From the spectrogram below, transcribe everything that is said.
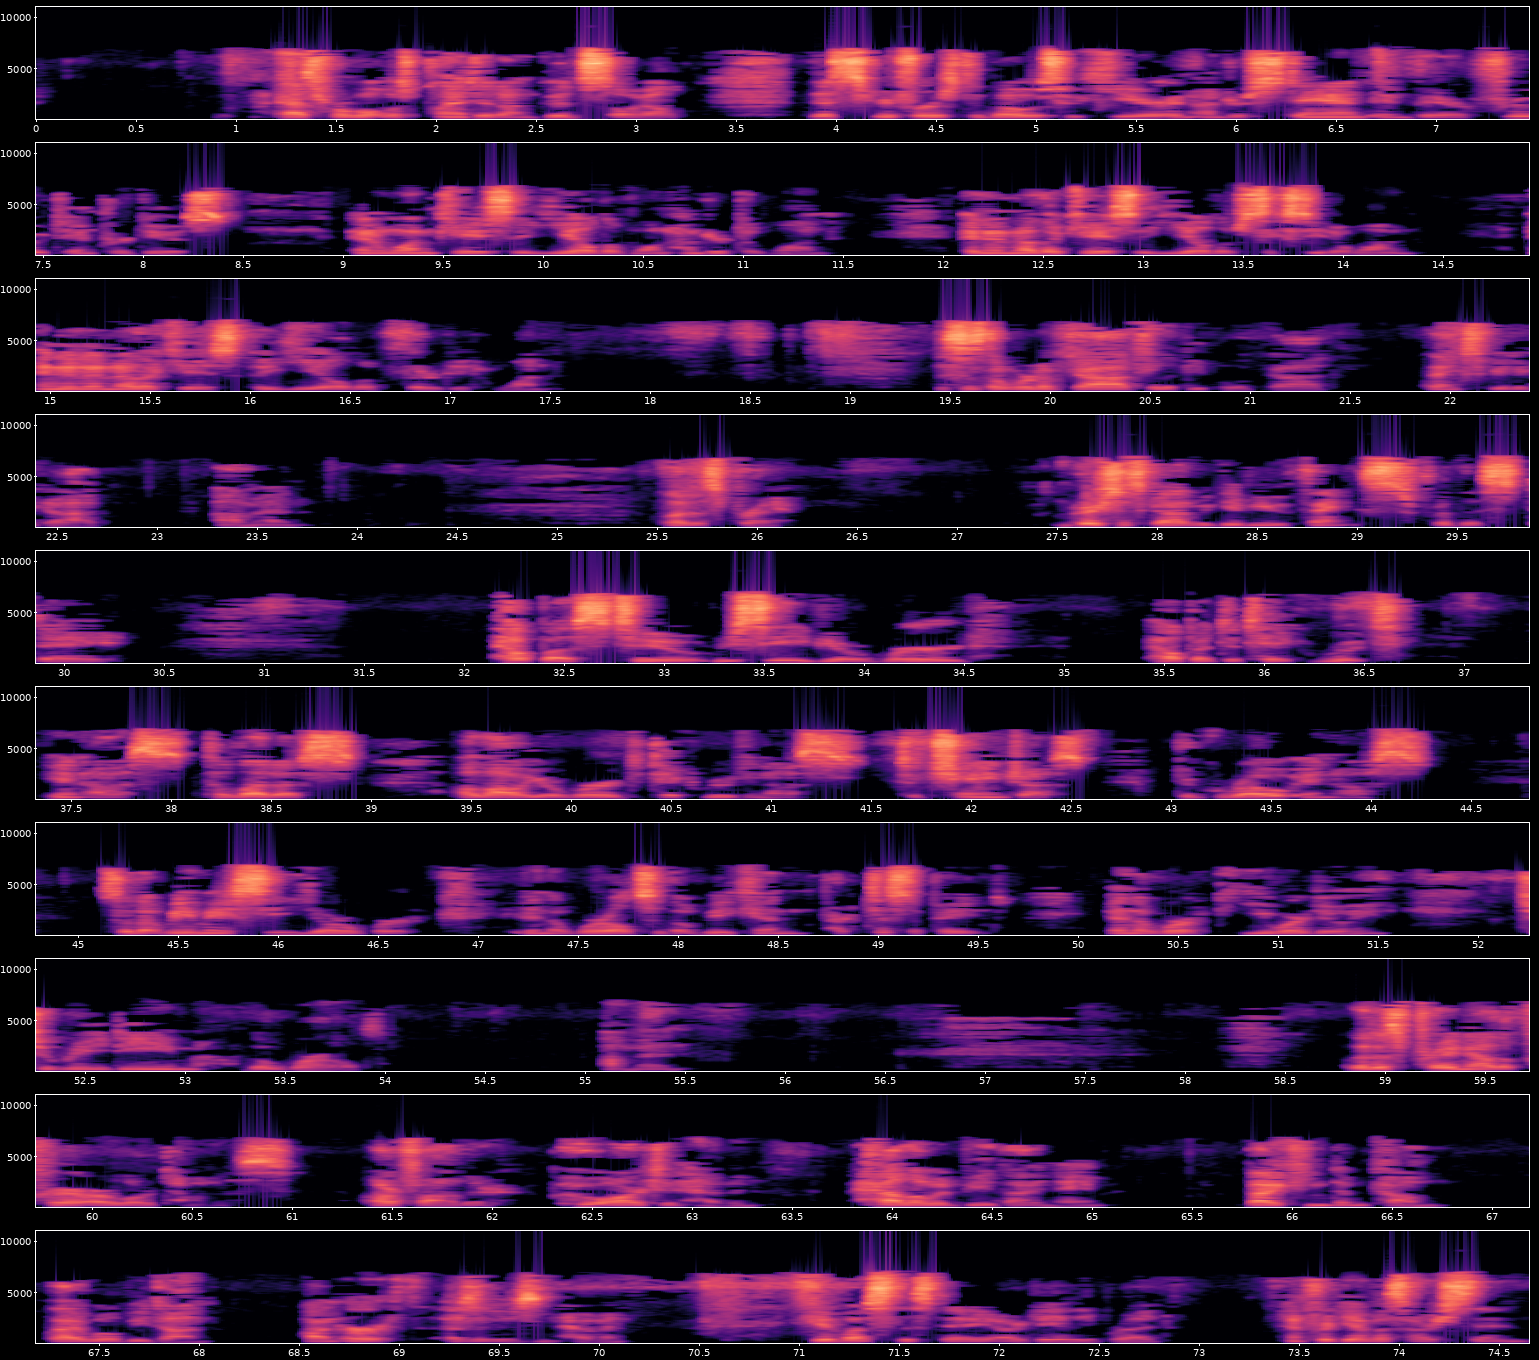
As for what was planted on good soil, this refers to those who hear and understand and bear fruit and produce. In one case, a yield of 100 to 1. In another case, a yield of 60 to 1. And in another case, a yield of 30 to 1. This is the word of God for the people of God. Thanks be to God. Amen. Let us pray. Gracious God, we give you thanks for this day. Help us to receive your word. Help it to take root in us, to let us allow your word to take root in us, to change us, to grow in us, so that we may see your work in the world so that we can participate in the work you are doing to redeem the world. Amen. Let us pray now the prayer our Lord taught us. Our Father, who art in heaven, hallowed be thy name. Thy kingdom come, thy will be done, on earth as it is in heaven. Give us this day our daily bread, and forgive us our sin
